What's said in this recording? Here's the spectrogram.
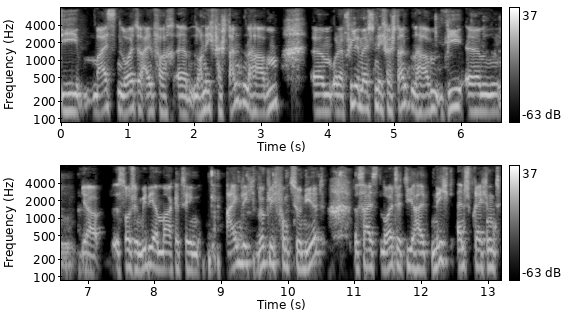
die meisten Leute einfach ähm, noch nicht verstanden haben ähm, oder viele Menschen nicht verstanden haben, wie ja, Social Media Marketing eigentlich wirklich funktioniert. Das heißt, Leute, die halt nicht entsprechend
